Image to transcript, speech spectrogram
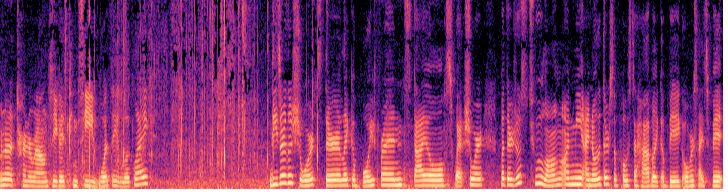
I'm gonna turn around so you guys can see what they look like. These are the shorts. They're like a boyfriend style sweat short, but they're just too long on me. I know that they're supposed to have like a big oversized fit,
